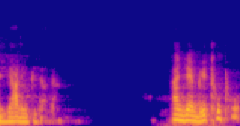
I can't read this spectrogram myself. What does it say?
理压力比较大。案件没突破，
